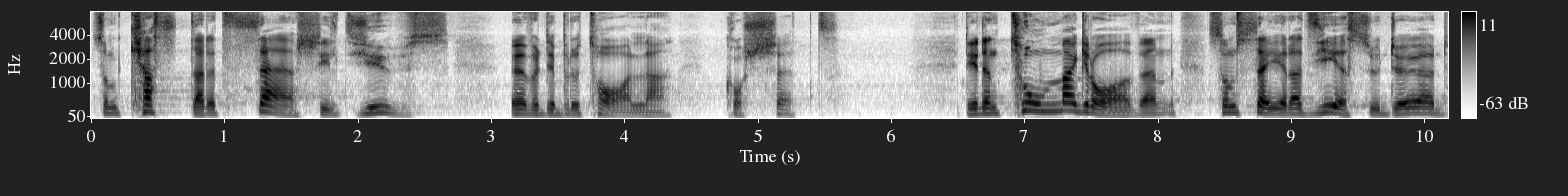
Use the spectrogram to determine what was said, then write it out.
som kastar ett särskilt ljus över det brutala korset. Det är den tomma graven som säger att Jesu död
